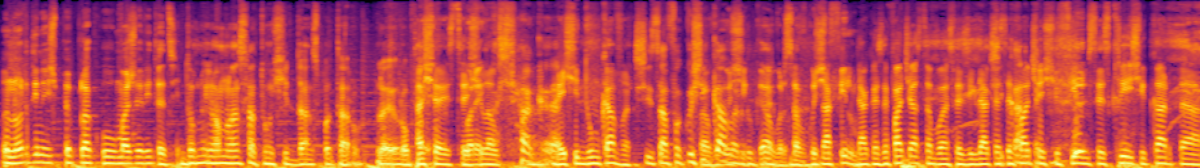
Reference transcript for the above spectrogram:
în ordine și pe placul majorității. Domnul, eu am lansat un hit Dan Spătaru la Europa. Așa este Corect. și la... Așa că- A ieșit de un cover. Și s-a făcut și S-a cover făcut și după cover, s-a făcut și Dacă, film. dacă se face asta, voiam să zic, dacă Și se carte. face și film, se scrie și cartea,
